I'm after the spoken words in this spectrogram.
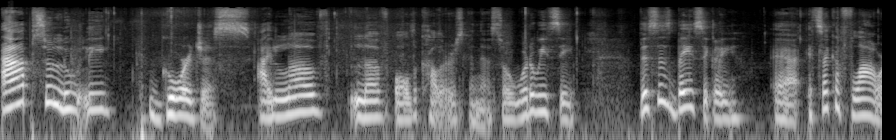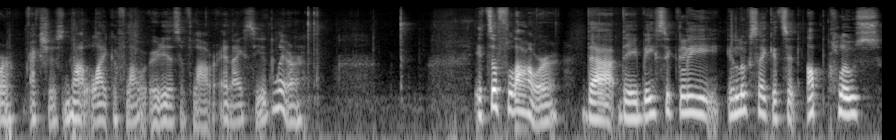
Absolutely gorgeous. I love, love all the colors in this. So what do we see? This is basically, uh, it's like a flower. Actually, it's not like a flower. It is a flower. And I see a glare. It's a flower that they basically, it looks like it's an up close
